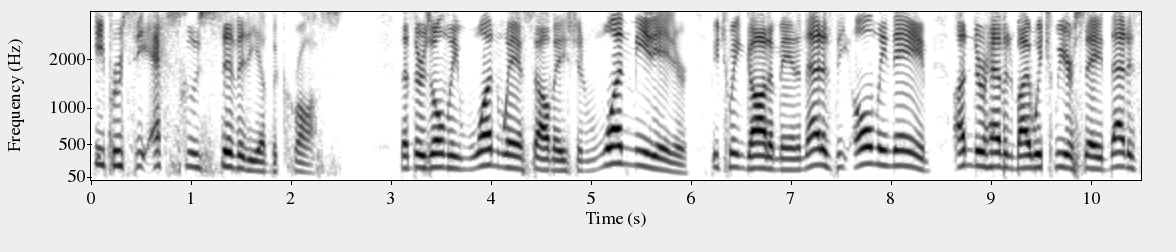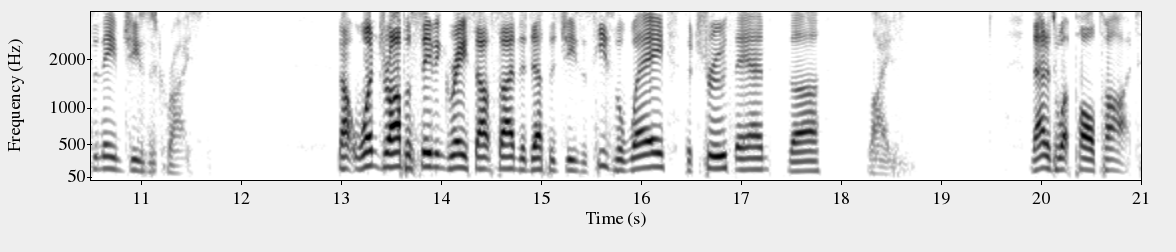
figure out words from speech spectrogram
He preached the exclusivity of the cross, that there's only one way of salvation, one mediator between God and man, and that is the only name under heaven by which we are saved. That is the name Jesus Christ. Not one drop of saving grace outside the death of Jesus. He's the way, the truth, and the life. That is what Paul taught.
